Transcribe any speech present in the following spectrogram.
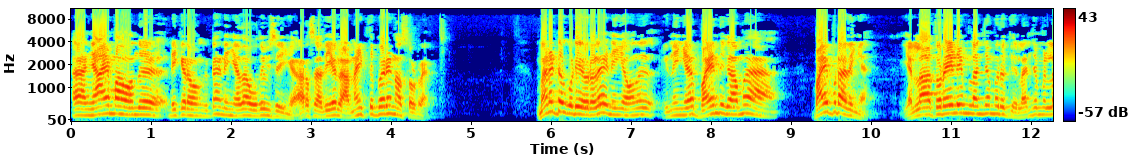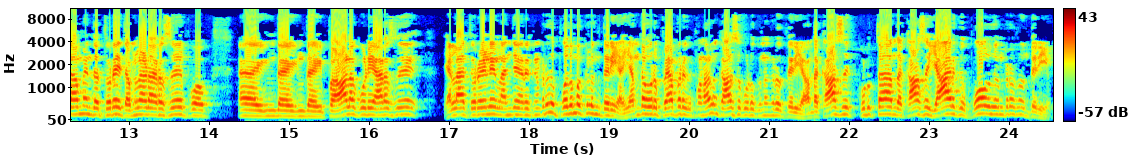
நியாயமாக நியாயமா வந்து நிற்கிறவங்ககிட்ட நீங்கள் ஏதாவது உதவி செய்யுங்க. அரசு அதிகாரிகள் அனைத்து பேரையும் நான் சொல்கிறேன் மிரட்டக்கூடியவர்களை நீங்க வந்து நீங்க பயந்துக்காம பயப்படாதீங்க. எல்லா துறையிலையும் லஞ்சம் இருக்கு. லஞ்சம் இல்லாம இந்த துறை தமிழ்நாடு அரசு இப்போ இந்த இந்த இப்ப ஆளக்கூடிய அரசு எல்லா துறையிலையும் லஞ்சம் இருக்குன்றது பொதுமக்களுக்கும் தெரியும். எந்த ஒரு பேப்பருக்கு போனாலும் காசு கொடுக்கணுங்கிறது தெரியும். அந்த காசு கொடுத்தா அந்த காசு யாருக்கு போகுதுன்றதும் தெரியும்.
